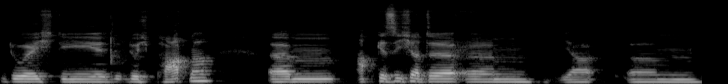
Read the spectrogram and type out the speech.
durch, die, durch Partner ähm, abgesicherte ähm, ja, ähm,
